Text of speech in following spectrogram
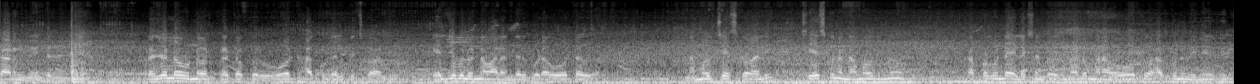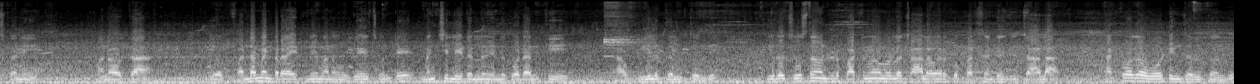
కారణం ఏంటంటే ప్రజల్లో ఉన్న ప్రతి ఒక్కరు ఓటు హక్కు కల్పించుకోవాలి. ఎలిజిబుల్ ఉన్న వాళ్ళందరూ కూడా ఓటు నమోదు చేసుకోవాలి. చేసుకున్న నమోదును తప్పకుండా ఎలక్షన్ రోజు నాడు మన ఓటు హక్కును వినియోగించుకొని మన యొక్క ఈ యొక్క ఫండమెంటల్ రైట్ని మనం ఉపయోగించుకుంటే మంచి లీడర్లను ఎన్నుకోవడానికి ఆ వీలు కలుగుతుంది. ఈరోజు చూస్తూ ఉంటే పట్టణంలో చాలా వరకు పర్సంటేజ్ చాలా తక్కువగా ఓటింగ్ జరుగుతుంది.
